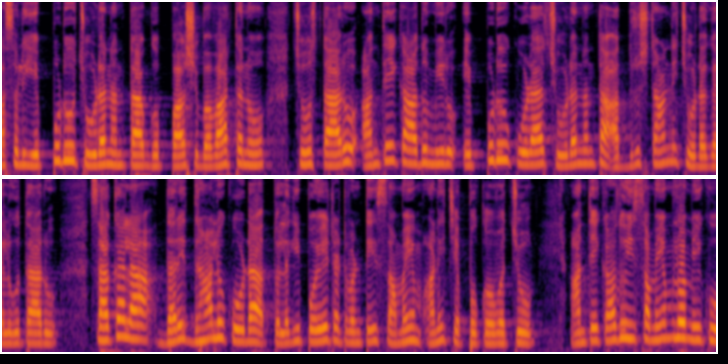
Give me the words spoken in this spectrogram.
అసలు ఎప్పుడూ చూడనంత గొప్ప శుభవార్తను చూస్తారు. అంతేకాదు మీరు ఎప్పుడూ కూడా చూడనంత అదృష్టాన్ని చూడగలుగుతారు. సకల దరిద్రాలు కూడా తొలగిపోయేటటువంటి సమయం అని చెప్పుకోవచ్చు. అంతేకాదు ఈ సమయంలో మీకు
